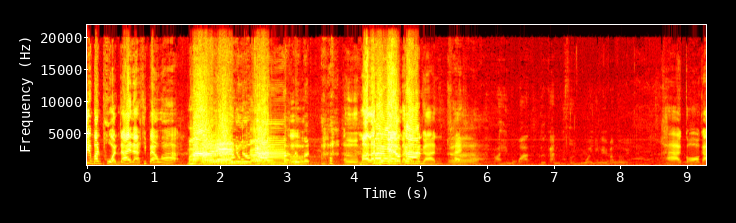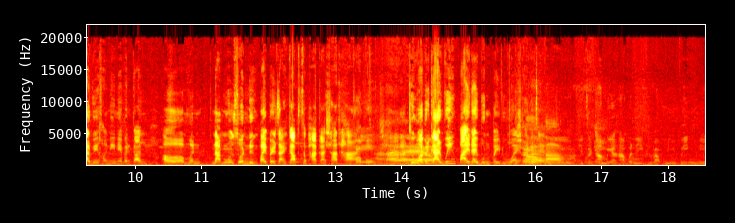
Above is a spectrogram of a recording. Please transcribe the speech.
ริงๆมันผวนได้นะ ที่แปลว่า มาแลดูกันเออหรือมันเออมารันดูแกมารันดูกัมารันนดูกันใช่ค่ะ ก็เห็นบอกว่าเพื่อการกุศลด้วยยังไงบ้างเอ่ย ค่ะ ก็การวิ่งครั้งนี้เนี่ยเป็นการเออเหมือนนำเงินส่วนหนึ่งไปบริจาคให้กับสภากาชาติไทยครับผม ใช่ค่ะถือว่าเป็นการวิ่งไปได้บุญไปด้วยใช่ค่ะถูกต้อง กิจกรรมเป็นไงคะวันนี้คือแบบมีวิ่งมี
